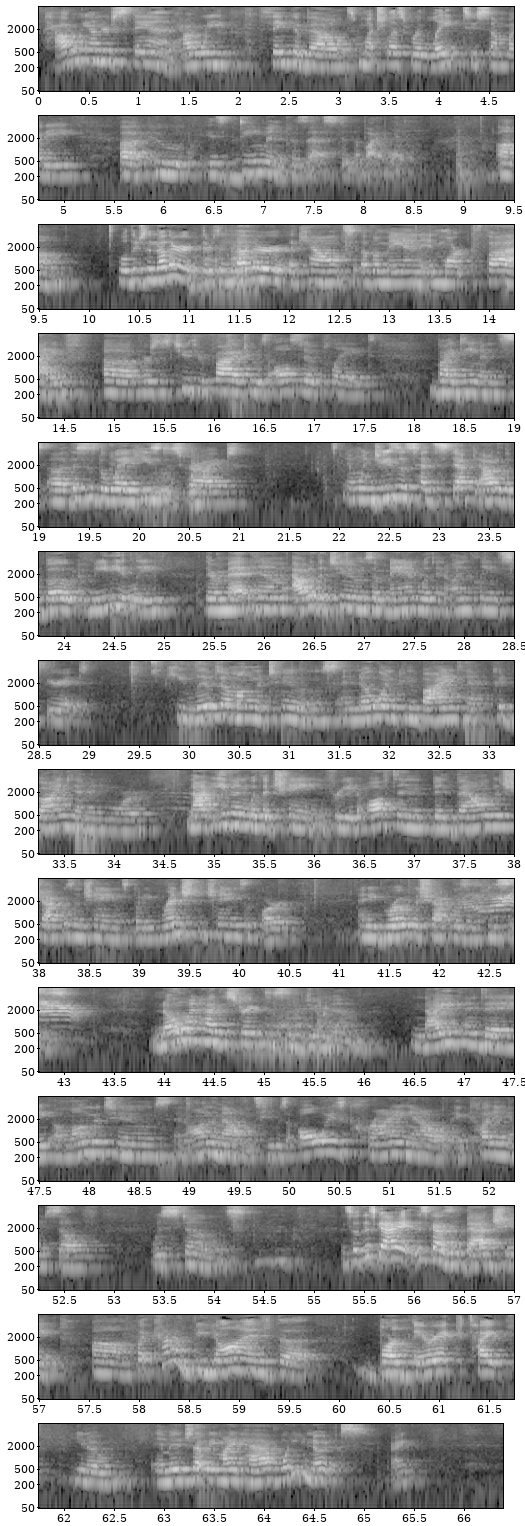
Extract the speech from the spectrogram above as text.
how do we understand? How do we think about, much less relate to somebody uh, who is demon possessed in the Bible? Um, well, there's another, there's another account of a man in Mark 5, uh, verses 2 through 5, who was also plagued by demons. Uh, this is the way he's described. And when Jesus had stepped out of the boat, immediately there met him out of the tombs a man with an unclean spirit. He lived among the tombs, and no one could bind him, could bind him anymore, not even with a chain, for he had often been bound with shackles and chains, but he wrenched the chains apart, and he broke the shackles in pieces. No one had the strength to subdue him. Night and day, among the tombs and on the mountains, he was always crying out and cutting himself with stones. And so this guy, this guy's in bad shape. Um, but kind of beyond the barbaric type, you know, image that we might have, what do you notice, right?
